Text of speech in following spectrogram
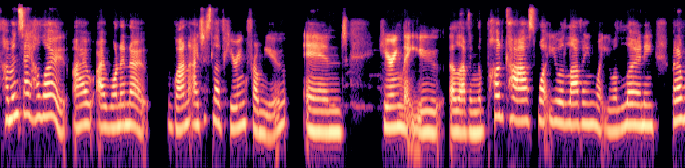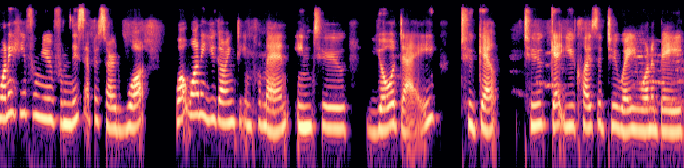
Come and say hello. I, I want to know. One, I just love hearing from you and hearing that you are loving the podcast, what you are loving, what you are learning. But I want to hear from you from this episode. What what one are you going to implement into your day to get to get you closer to where you want to be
